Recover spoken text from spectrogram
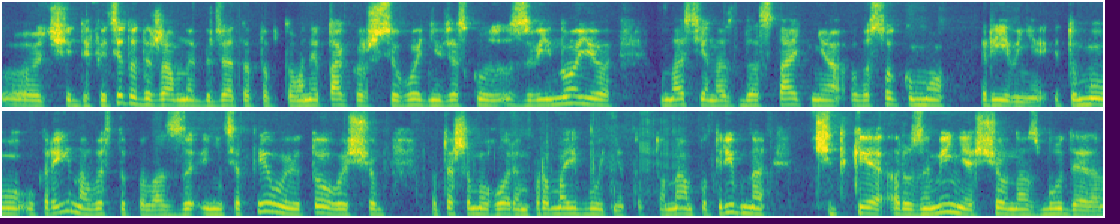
о, чи дефіциту державного бюджету. Тобто вони також сьогодні, в зв'язку з війною, у нас є на достатньо високому рівні, і тому Україна виступила з ініціативою того, щоб те, що ми говоримо про майбутнє, тобто нам потрібно чітке розуміння, що в нас буде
